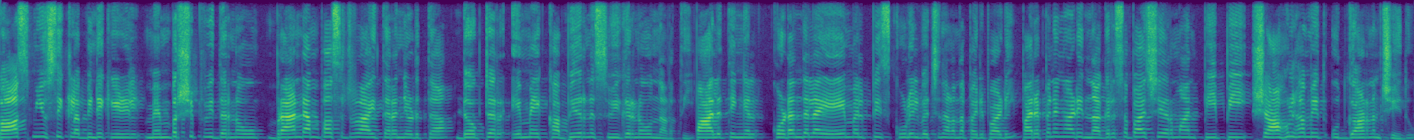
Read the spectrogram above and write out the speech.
ബാസ് മ്യൂസിക് ക്ലബിന്റെ കീഴിൽ മെമ്പർഷിപ്പ് വിതരണവും ബ്രാൻഡ് അംബാസിഡറായി തെരഞ്ഞെടുത്ത ഡോക്ടർ എം എ കബീറിന് സ്വീകരണവും നടത്തി. Palathingal Kodanthala A M L P school വെച്ച് നടന്ന പരിപാടി പരപ്പനങ്ങാടി നഗരസഭാ chairman P P Shahul Hameed ഉദ്ഘാടനം ചെയ്തു.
